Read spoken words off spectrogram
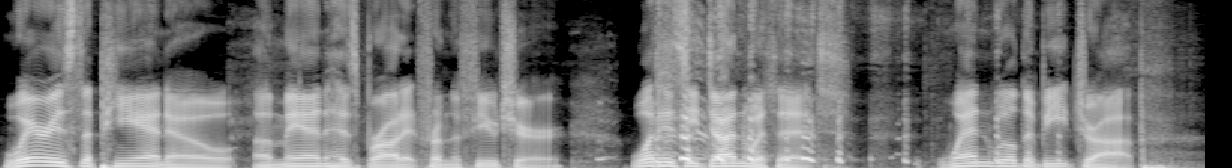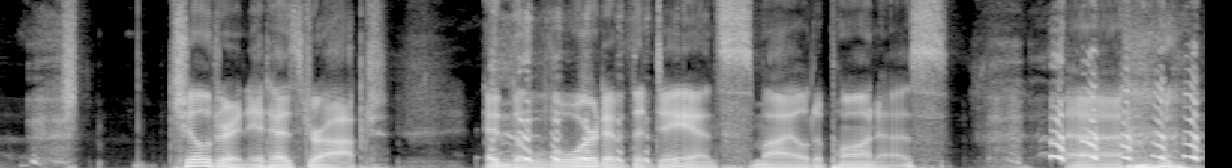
where is the piano? A man has brought it from the future. What has he done with it? When will the beat drop? Ch- children, it has dropped. And the Lord of the dance smiled upon us. Uh,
